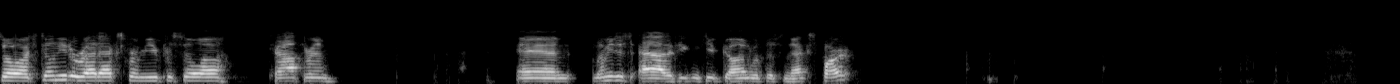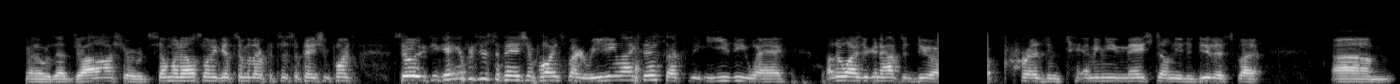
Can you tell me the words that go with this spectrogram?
so I still need a red X from you, Priscilla, Catherine. And let me just add, if you can keep going with this next part. Uh, was that Josh or would someone else want to get some of their participation points? So if you get your participation points by reading like this, that's the easy way. Otherwise, you're going to have to do present. I mean, you may still need to do this, but um,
